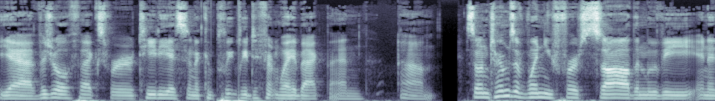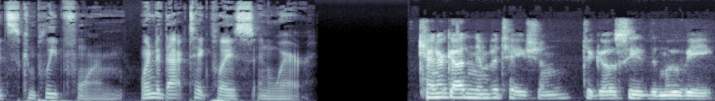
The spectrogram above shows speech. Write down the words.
Yeah, visual effects were tedious in a completely different way back then. Um, so, in terms of when you first saw the movie in its complete form, when did that take place and where? Kenner got an invitation to go see the movie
